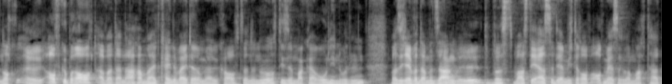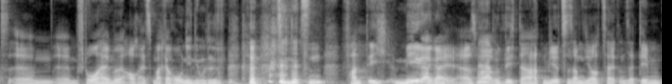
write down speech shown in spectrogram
noch äh, aufgebraucht, aber danach haben wir halt keine weiteren mehr gekauft, sondern nur noch diese Macaroni-Nudeln. Was ich einfach damit sagen will, du warst, warst der Erste, der mich darauf aufmerksam gemacht hat, ähm, ähm, Strohhalme auch als Macaroni-Nudeln zu nutzen, fand ich mega geil. Das war ja. wirklich, da hatten wir zusammen die Hochzeit und seitdem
